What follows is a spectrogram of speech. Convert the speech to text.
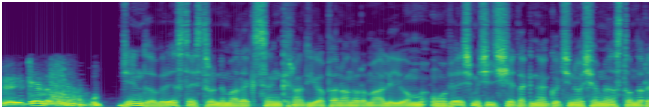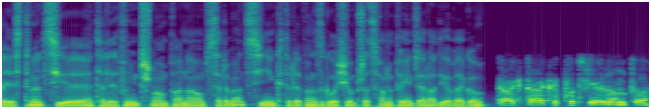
Dzień dobry. Dzień dobry, z tej strony Marek Sęk, Radio Paranormalium. Umawialiśmy się dzisiaj tak na godzinę 18 na rejestrację telefoniczną Pana obserwacji, które Pan zgłosił przez fanpage'a radiowego. Tak, tak, potwierdzam to.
